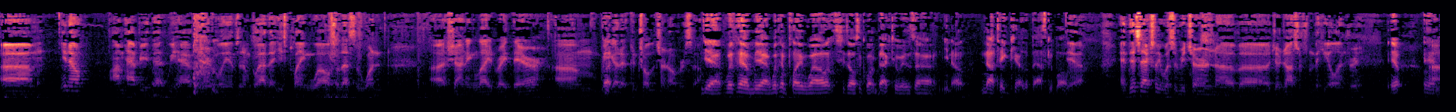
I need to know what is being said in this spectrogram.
um, you know, I'm happy that we have Deron Williams, and I'm glad that he's playing well. So that's the one uh, shining light right there. Um, we got to control the turnover. So Yeah, with him, yeah, with him playing well, he's also going back to his, uh, you know, not taking care of the basketball. yeah. And this actually was a return of uh, Joe Johnson from the heel injury. Yep. And Uh, uh,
